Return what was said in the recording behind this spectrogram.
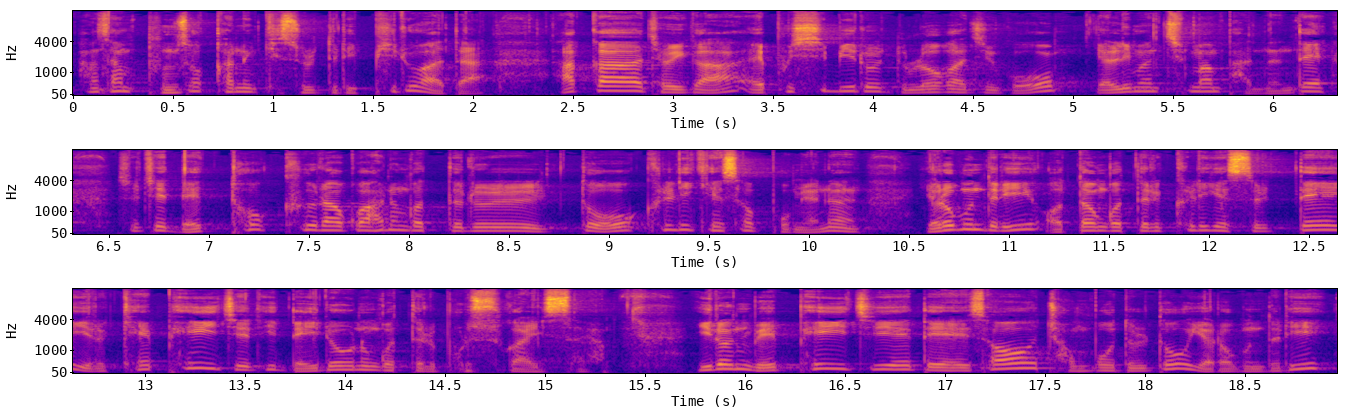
항상 분석하는 기술들이 필요하다. 아까 저희가 F12를 눌러 가지고 Elements만 봤는데 실제 네트워크라고 하는 것들을 또 클릭해서 보면은 여러분들이 어떤 것들을 클릭했을 때 이렇게 페이지들이 내려오는 것들을 볼 수가 있어요. 이런 웹 페이지에 대해서 정보들도 여러분들이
